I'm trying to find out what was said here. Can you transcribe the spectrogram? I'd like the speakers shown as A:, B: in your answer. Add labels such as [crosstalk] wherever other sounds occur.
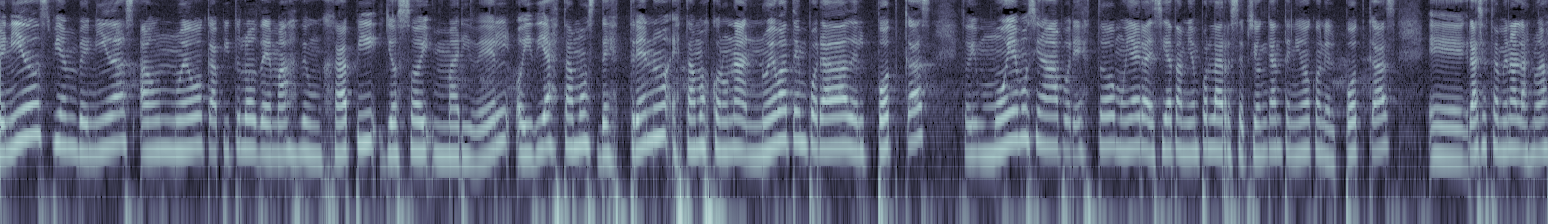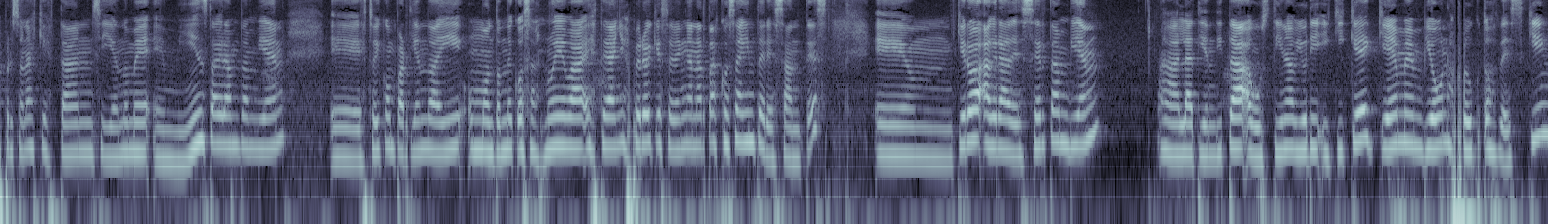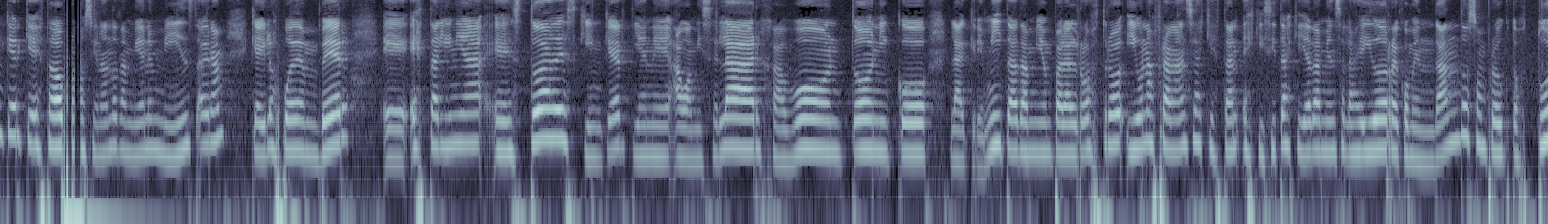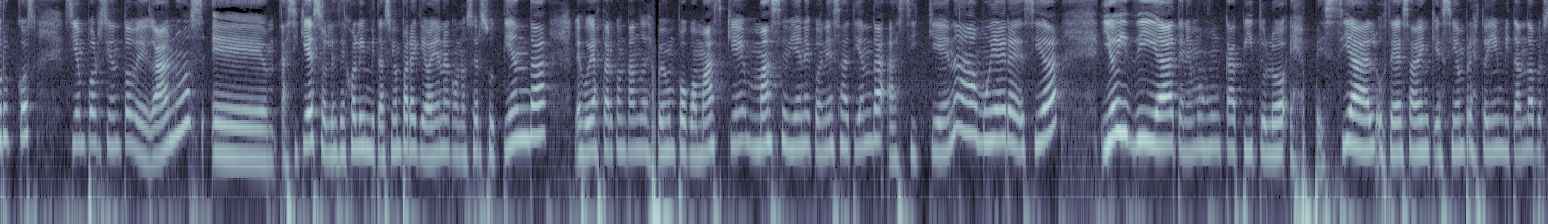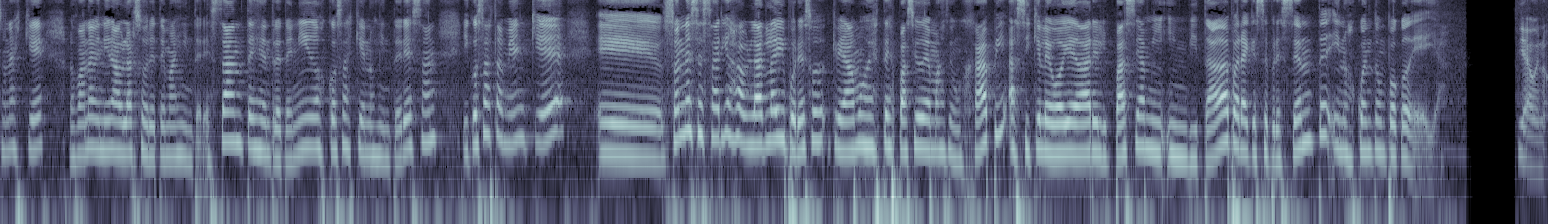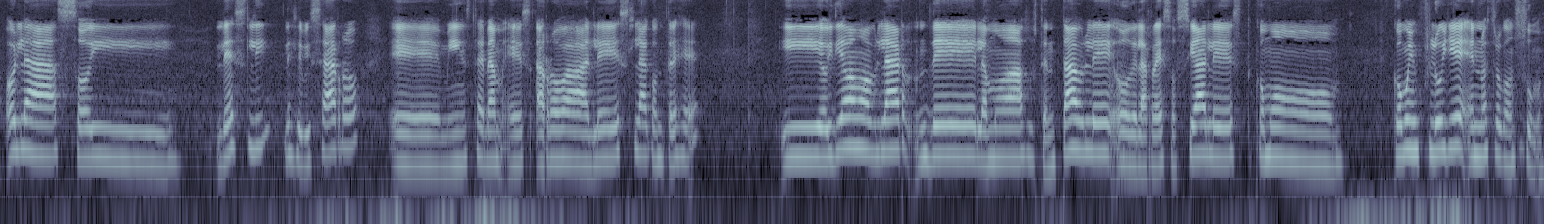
A: bienvenidos, bienvenidas a un nuevo capítulo de Más de un Happy. Yo soy Maribel. Hoy día estamos de estreno, estamos con una nueva temporada del podcast. Estoy muy emocionada por esto, muy agradecida también por la recepción que han tenido con el podcast. Eh, gracias también a las nuevas personas que están siguiéndome en mi Instagram también. Eh, estoy compartiendo ahí un montón de cosas nuevas. Este año espero que se vengan hartas cosas interesantes. Em, quiero agradecer también a la tiendita Agustina Beauty Kike que me envió unos productos de skincare que he estado promocionando también en mi Instagram, que ahí los pueden ver. Eh, esta línea es toda de skincare, tiene agua micelar, jabón, tónico, la cremita también para el rostro y unas fragancias que están exquisitas que ya también se las he ido recomendando. Son productos turcos, 100% veganos. Eh, así que eso, les dejo la invitación para que vayan a conocer su tienda. Les voy a estar contando después un poco más qué más se viene con esa tienda. Así que nada, muy agradecida. Y hoy día tenemos un capítulo especial. Ustedes saben que siempre estoy invitando a personas que nos van a venir a hablar sobre temas interesantes, entre entretenidos, cosas que nos interesan y cosas también que eh, son necesarias hablarla y por eso creamos este espacio de más de un happy. Así que le voy a dar el pase a mi invitada para que se presente y nos cuente un poco de ella.
B: Ya, bueno, hola, soy Leslie, Leslie Pizarro. Eh, mi Instagram es arroba lesla con 3E. Y hoy día vamos a hablar de la moda sustentable o de las redes sociales, cómo, cómo influye en nuestro consumo.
